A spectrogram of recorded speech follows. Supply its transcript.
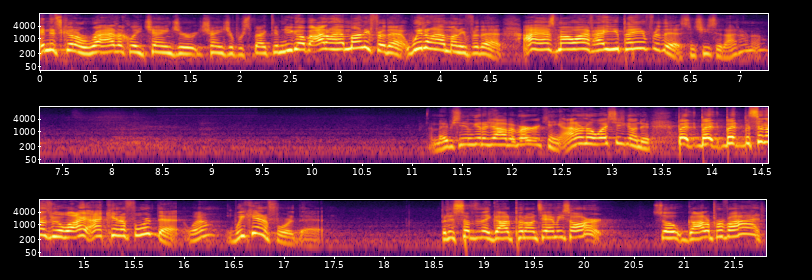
And it's going to radically change your, change your perspective. And you go, but I don't have money for that. We don't have money for that. I asked my wife, how are you paying for this? And she said, I don't know. Maybe she's gonna get a job at Burger King. I don't know what she's gonna do. But but but but sometimes we go, well, I, I can't afford that. Well, we can't afford that but it's something that God put on Tammy's heart. So God will provide.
